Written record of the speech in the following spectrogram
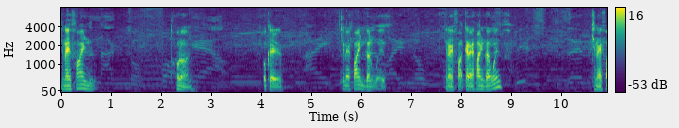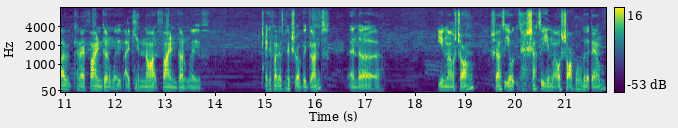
Can I find? Hold on. Okay. Can I find Gunwave? Can I find Can I find Gunwave? Can I find Can I find Gunwave? I cannot find Gunwave. I can find this picture of the Gunt and uh, Ian Mouse Chong. Shout out to Ian, shout out to Ian Mouse Chong for holding it down.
